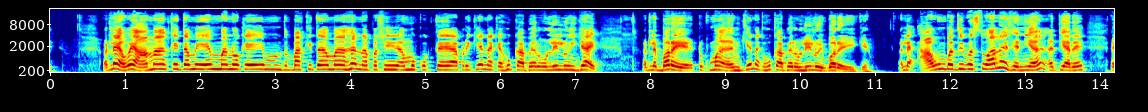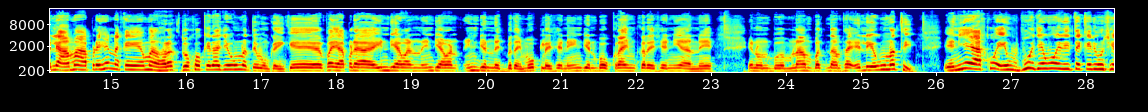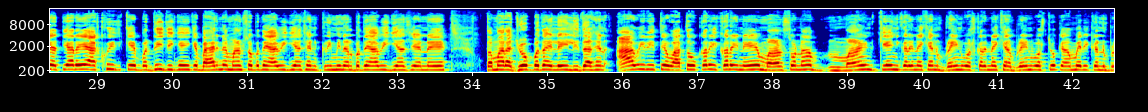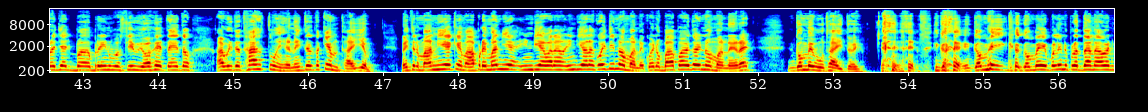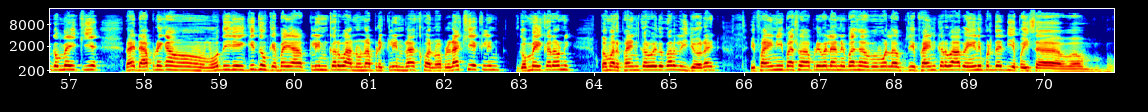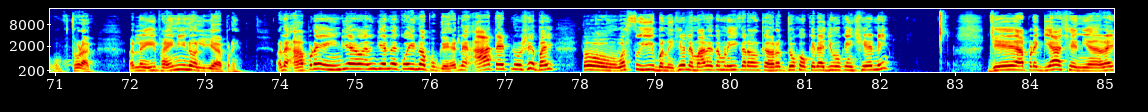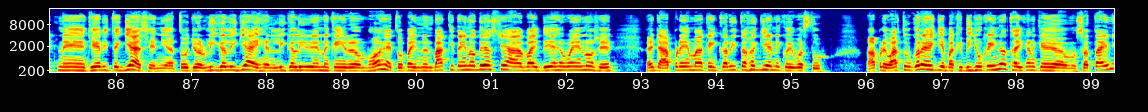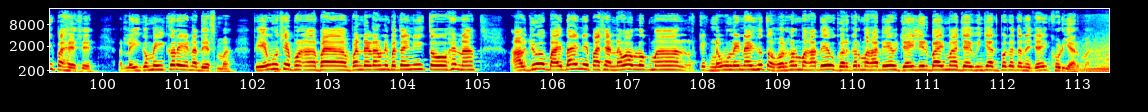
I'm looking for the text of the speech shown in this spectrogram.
એટલે હવે આમાં કંઈ તમે એમ માનો કે એમ, બાકી તો આમાં હે, ને, પછી અમુક વખતે આપણે કહે ને કે હુકા ભેરું લીલું જાય. એટલે બરે, ટૂંકમાં એમ કહે ને કે હુકા ભેરું લીલું બરે એ કે. એટલે આવું બધી વસ્તુ હાલે છે ત્યાં અત્યારે. એટલે આમાં આપણે છે ને કંઈ એમાં હરખ ધોખો કર્યા જેવું નથી એવું કંઈ કે ભાઈ આપણે આ ઇન્ડિયાવાન ઇન્ડિયાવાન, ઇન્ડિયનને જ બધા મોકલે છે ને ઇન્ડિયન બહુ ક્રાઇમ કરે છે ત્યાં ને એનું નામ બદનામ થાય એટલે એવું નથી. એનીએ આખું એવું જ એવું રીતે કર્યું છે અત્યારે આખું કે બધી જગ્યાએ કે બહારના માણસો બધા આવી ગયા છે ને ક્રિમિનલ બધા આવી ગયા છે ને તમારા જોબ બધાય લઈ લીધા છે ને આવી રીતે વાતો કરી કરીને માણસોના માઇન્ડ ચેન્જ કરી નાખ્યા ને બ્રેઇન વોશ કરી નાખ્યા બ્રેઇન વોશ જો કે અમેરિકન પ્રજા જ બ્રેઇન વોશ જેવી હશે ત્યાં તો આવી રીતે થતું હે નહીંતર તો કેમ થાય એમ? નહીંતર માનીએ કેમ? આપણે માનીએ, ઇન્ડિયાવાળા ઇન્ડિયાવાળા કોઈ દી ન માને, કોઈનો બાપ આવે તોય ન માને રાઈટ ગમે એવું થાય તોય. ગમે ગમે ભલે ને પ્રધાન આવે ને ગમે એ કહીએ રાઈટ આપણે કાં મોદીજીએ કીધું કે ભાઈ આ ક્લીન કરવાનું ને આપણે ક્લીન રાખવાનું, આપણે રાખીએ ક્લીન ગમે એ કરો તમારે ફાઇન કરવો હોય તો કરી લીજો રાઈટ એ ફાઇનની પાછો આપણે ઓલાને પાછા મતલબ જે ફાઇન કરવા આવે એની પર દઈ દઈએ પૈસા થોડાક. એટલે એ ફાઇની ન લઈએ આપણે. એટલે આપણે ઇન્ડિયા ઇન્ડિયાને કોઈ ન પૂગે. એટલે આ ટાઈપનો છે ભાઈ, તો વસ્તુ એ બની છે. એટલે મારે તમને એ કરવાનું કે હરખ ધોખો કર્યા જેવું કંઈ છે નહીં. જે આપણે ગયા છે ત્યાં રાઈટ ને જે રીતે ગયા છે ત્યાં તો જો લીગલી ગયા હે લીગલી એને કંઈ હોય તો ભાઈ બાકી તો એનો દેશ છે. આ ભાઈ દેહ હોય એનો છે. રાઈટ આપણે એમાં કંઈ કરી તો હગીએ નહીં કોઈ વસ્તુ. આપણે વાતું કરે હગીએ બાકી બીજું કંઈ ન થાય, કારણ કે સત્તા એની પાસે છે. એટલે એ ગમે એ કરે એના દેશમાં. તો એવું છે ભ- ભા- ભંડારાઓની બધાની તો હે ને, આવજો, બાય બાય ને પાછા નવા વ્લોગમાં કંઈક નવું લઈને આવ્યું તો હર હર મહાદેવ, ઘર ઘર મહાદેવ, જય લીરબાઈમાં, જય વિંજાત ભગત અને જય ખોડિયારમાં.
